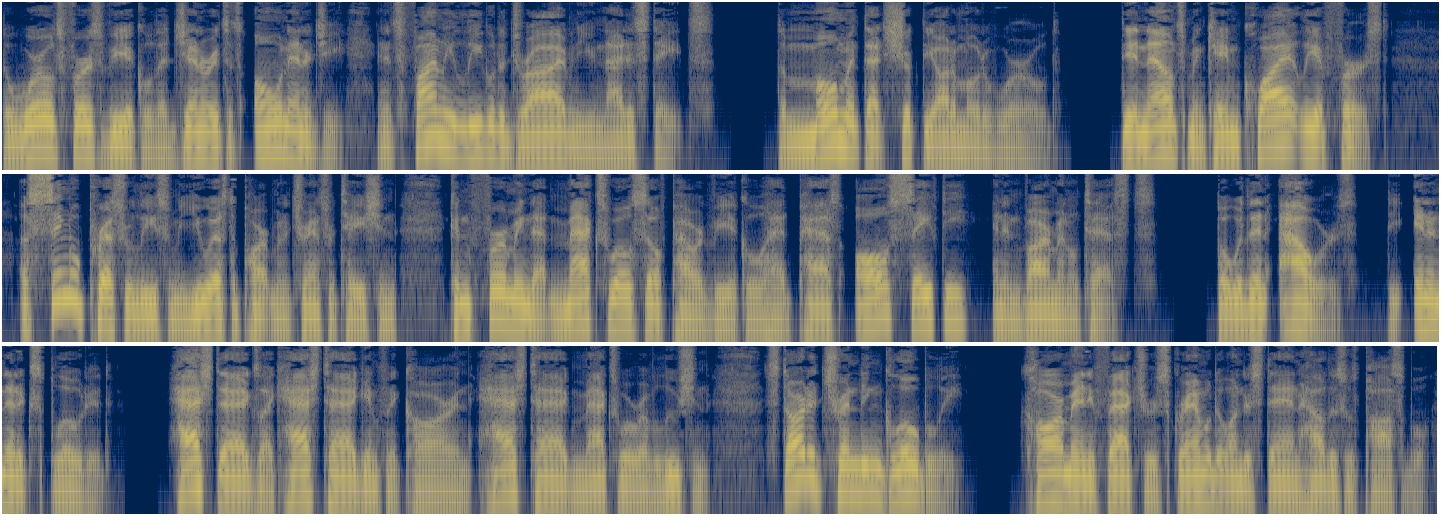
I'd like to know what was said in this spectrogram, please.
the world's first vehicle that generates its own energy, and it's finally legal to drive in the United States. The moment that shook the automotive world. The announcement came quietly at first, a single press release from the U.S. Department of Transportation confirming that Maxwell's self powered vehicle had passed all safety and environmental tests. But within hours, the internet exploded. Hashtags like hashtag infinite car and hashtag Maxwell Revolution started trending globally. Car manufacturers scrambled to understand how this was possible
